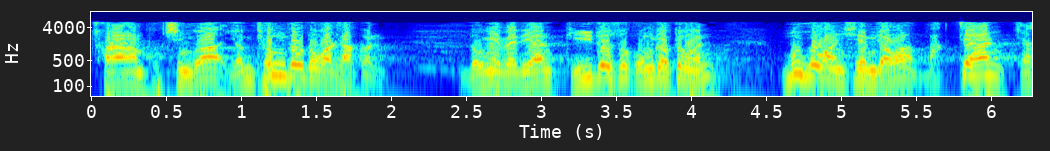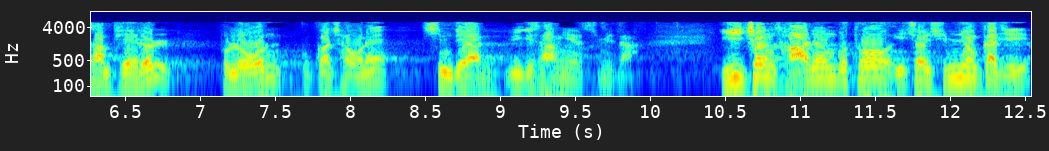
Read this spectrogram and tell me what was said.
천안함 폭침과 연평도 도발 사건, 농협에 대한 디도스 공격 등은 무고한 시행자와 막대한 재산 피해를 불러온 국가 차원의 심대한 위기 상황이었습니다. 2004년부터 2010년까지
